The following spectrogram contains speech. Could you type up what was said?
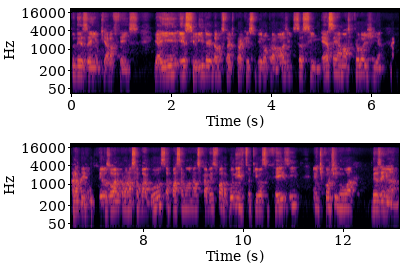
do desenho que ela fez. E aí esse líder da Mocidade para Cristo virou para nós e disse assim: essa é a nossa teologia para Deus. Deus olha para a nossa bagunça, passa a mão na nossa cabeça e fala: bonito o que você fez e a gente continua desenhando.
